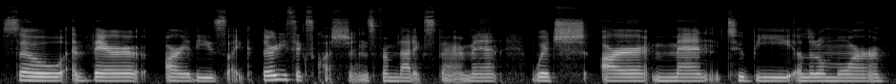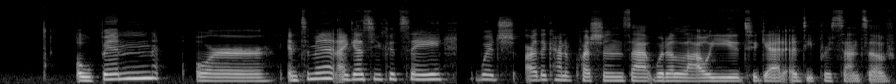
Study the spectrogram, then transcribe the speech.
So there are these like 36 questions from that experiment, which are meant to be a little more open or intimate, I guess you could say, which are the kind of questions that would allow you to get a deeper sense of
